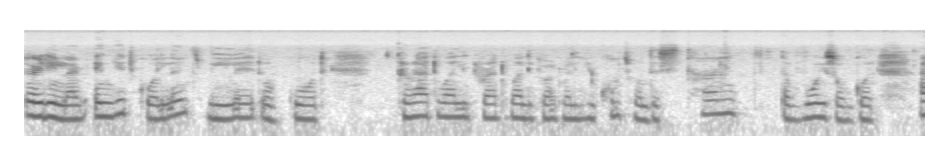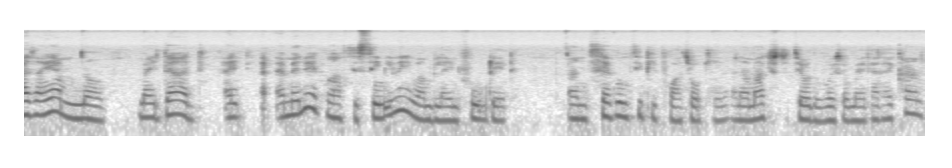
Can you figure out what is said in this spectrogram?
early in life. Engage God, learn to be led of God. Gradually, gradually, gradually, you come to understand the voice of God. As I am now, my dad, I I may not even have to sing, even if I'm blindfolded and 70 people are talking and I'm asked to tell the voice of my dad, I can't.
